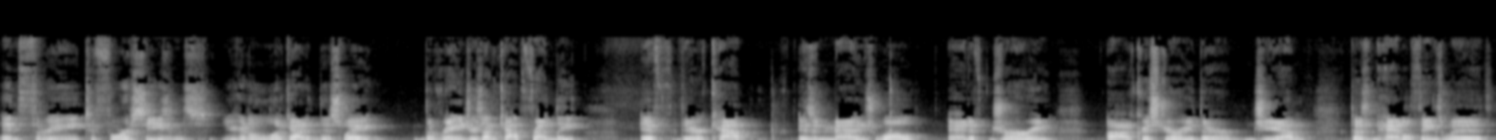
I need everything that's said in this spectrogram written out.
in three to four seasons, you're going to look at it this way. The Rangers on cap friendly, if their cap isn't managed well, and if Drury, uh, Chris Drury, their GM, doesn't handle things with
